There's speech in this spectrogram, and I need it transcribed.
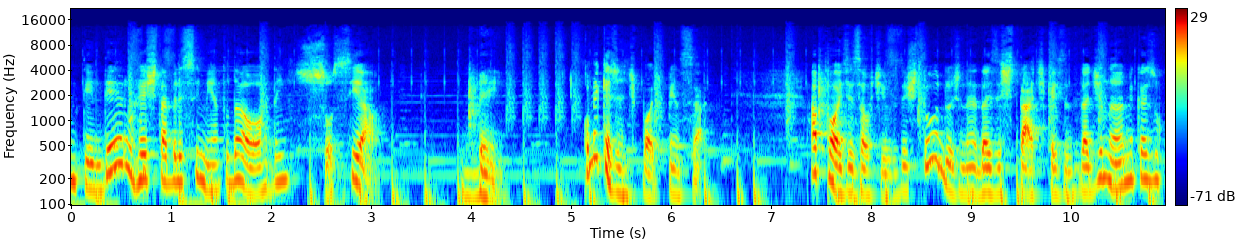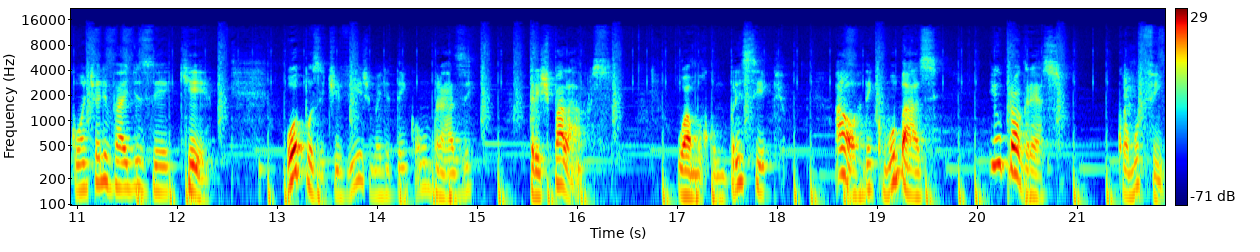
entender o restabelecimento da ordem social. Bem, como é que a gente pode pensar? Após exaustivos estudos né, das estáticas e das dinâmicas, o Conte ele vai dizer que o positivismo ele tem como base três palavras: o amor como princípio, a ordem como base e o progresso como fim.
